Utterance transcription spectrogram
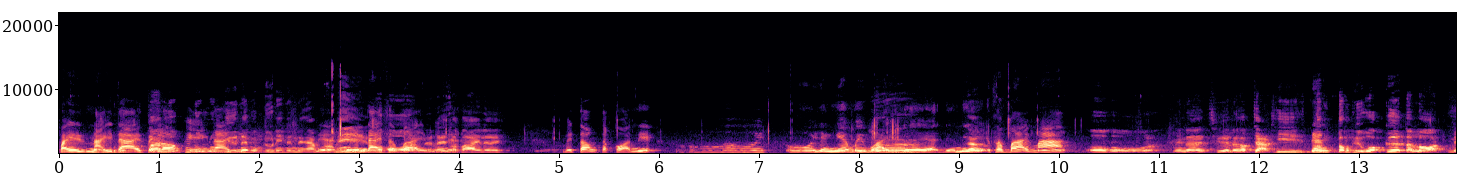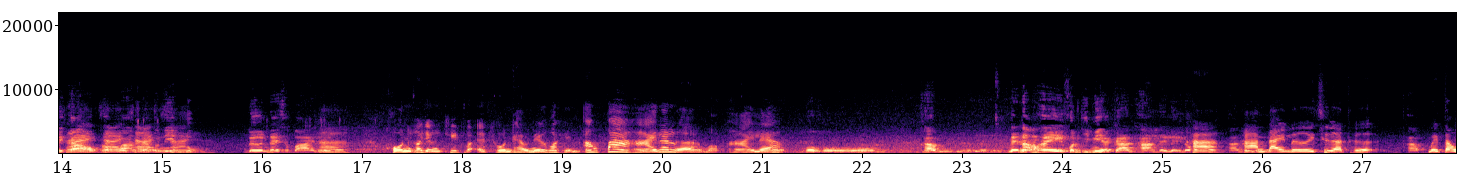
ไปไหนได้ไปร้องเพลงได้ยืนให้ผมดูนิดนึงนะครับเนี่ยเดินได้โอ้โหสบายเดินได้เนี่ยสบายเลย ไม่ต้องแต่ก่อนนี้โอ้ยโอ้ยอย่างเงี้ยไม่ไหวเลยอะเดี๋ยวนี้ครับสบายมาก โอ้โห ไม่น่าเชื่อนะครับ จากที่เดินต้องต้องถือวอล์กเกอร์ตลอดไม่กล้าออกนอกบ้านใช่แต่ตอนนี้ใช่ลุกเดินได้สบายเลยอ่าคนก็ยังคิดว่าไอ้คนแถวเนี้ยเขาเห็นอ้าวป้าหายแล้วเหรอบอกหายแล้ว โอ้โหครับ แนะนำให้คนที่มีอาการทานได้เลยเนาะค่ะทานได้เลยเลยเชื่อเถอะ ครับไม่ต้อง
